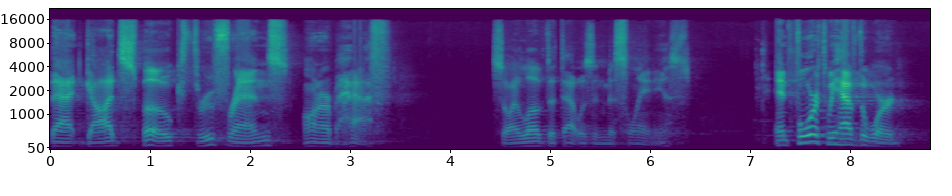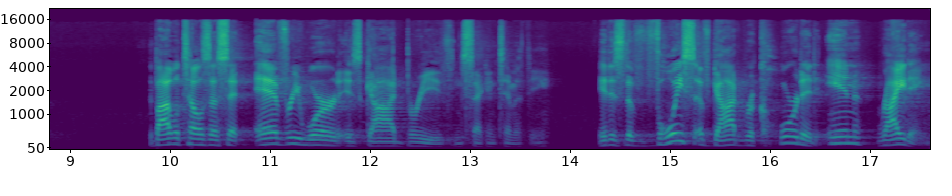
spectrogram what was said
that God spoke through friends on our behalf. So I love that that was in miscellaneous. And fourth, we have the word. The Bible tells us that every word is God breathed in 2 Timothy. It is the voice of God recorded in writing.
